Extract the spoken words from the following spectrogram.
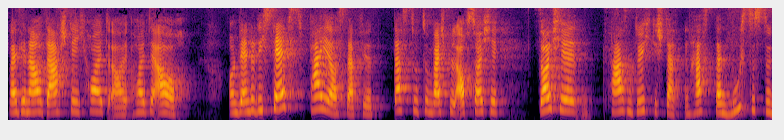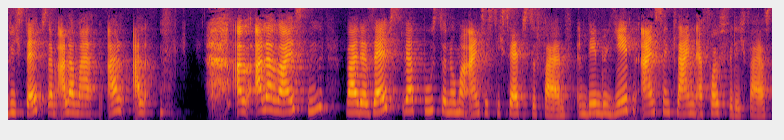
Weil genau da stehe ich heute, heute auch. Und wenn du dich selbst feierst dafür, dass du zum Beispiel auch solche, solche Phasen durchgestanden hast, dann boostest du dich selbst am, allerme all, all, am allermeisten, weil der Selbstwertbooster Nummer eins ist, dich selbst zu feiern, indem du jeden einzelnen kleinen Erfolg für dich feierst.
